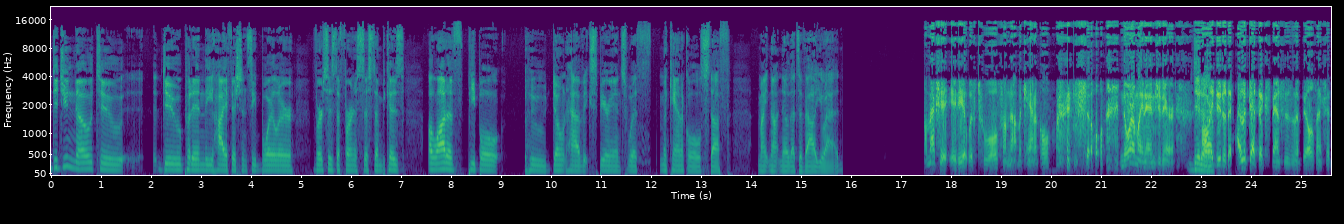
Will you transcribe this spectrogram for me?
Did you know to do put in the high efficiency boiler versus the furnace system? Because a lot of people who don't have experience with mechanical stuff might not know that's a value add. I'm actually an idiot with tools. I'm not mechanical, so nor am I an engineer. Ditto. All I did is I looked at the expenses and the bills, and I said,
